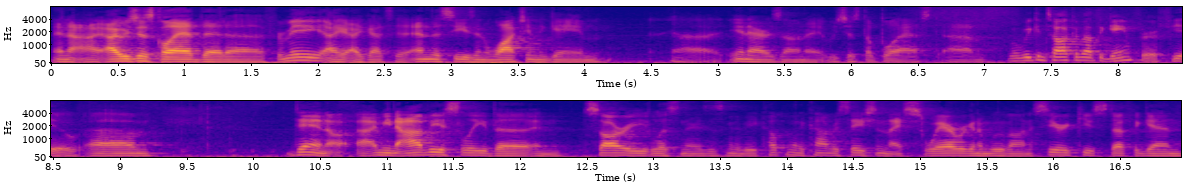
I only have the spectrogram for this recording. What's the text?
and I, I, was just glad that uh, for me, I, I, got to end the season watching the game uh, in Arizona. It was just a blast. Um, well, we can talk about the game for a few. Um, Dan, I mean, obviously the and sorry, listeners, it's going to be a couple minute conversation. I swear we're going to move on to Syracuse stuff again.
